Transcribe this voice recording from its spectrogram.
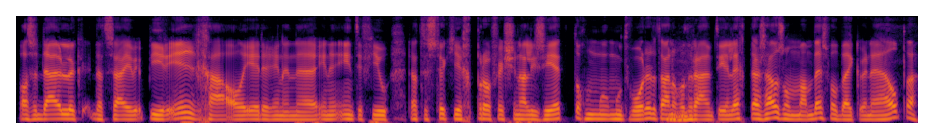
was het duidelijk, dat zei Pierre Inga al eerder in een, eh, in een interview, dat een stukje geprofessionaliseerd toch mo- moet worden, dat daar nog Mhm. wat ruimte in ligt. Daar zou zo'n man best wel bij kunnen helpen.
